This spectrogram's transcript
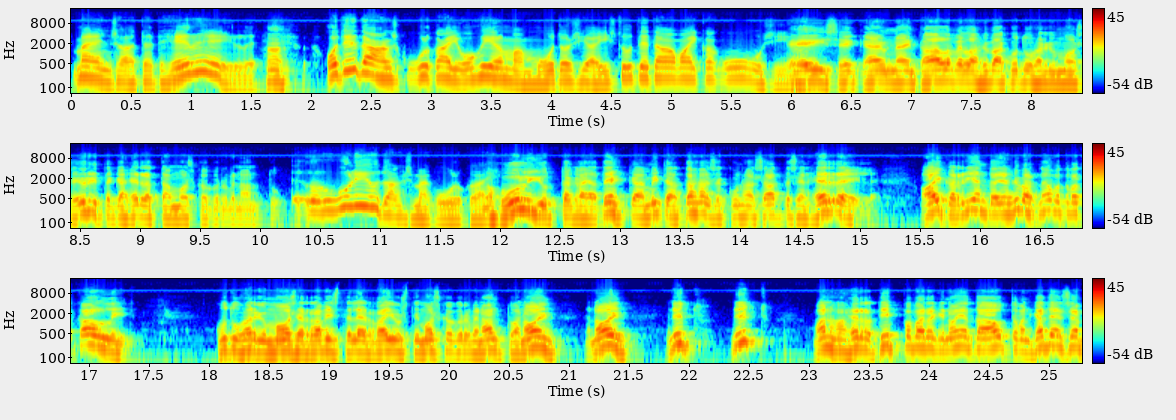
Mä en saa tätä hereille. Häh? Otetaan, kuulkai, ohjelman muutos ja istutetaan vaikka kuusia. Ei se käy näin talvella, hyvä Kutuharjun Moose. Yrittäkää herättää Moskakorven Anttu. Huljutaanko mä, kuulkai? No huljuttakaa ja tehkää mitä tahansa, kunhan saatte sen hereille. Aika rientä ja hyvät neuvot ovat kalliit. Kutuharjun Moose ravistelee rajusti Moskakorven Anttua noin ja noin. Ja nyt, nyt, vanha herra Tippavarakin ojentaa auttavan kätensä.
